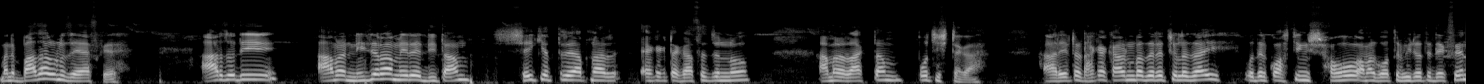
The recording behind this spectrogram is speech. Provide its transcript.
মানে বাজার অনুযায়ী আজকে। আর যদি আমরা নিজেরা মেরে দিতাম, সেই ক্ষেত্রে আপনার এক একটা গাছের জন্য আমরা রাখতাম পঁচিশ টাকা। আর এটা ঢাকা কারণ বাজারে চলে যায় ওদের কস্টিং সহ আমার গত ভিডিওতে দেখছেন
